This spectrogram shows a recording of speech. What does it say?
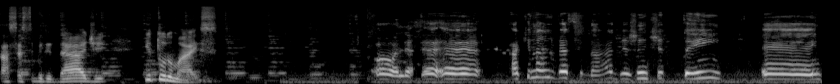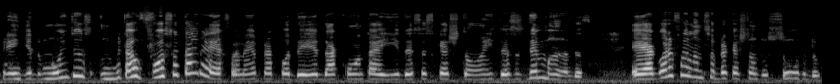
acessibilidade e tudo mais. Olha, é, é aqui na universidade a gente tem é, empreendido muitas, muita força-tarefa né, para poder dar conta aí dessas questões, dessas demandas. É, agora, falando sobre a questão do surdo,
